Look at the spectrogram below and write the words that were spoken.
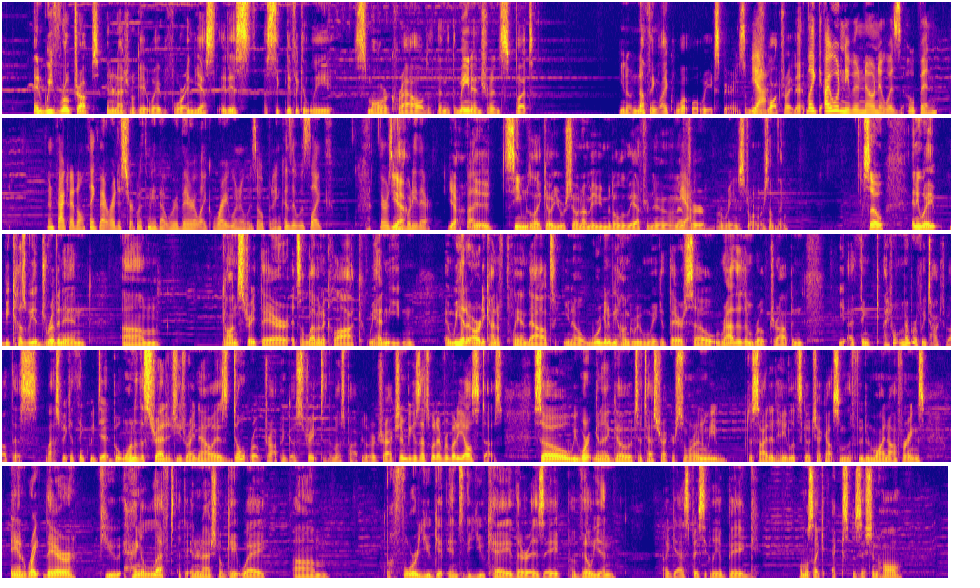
and we've rope dropped International Gateway before, and yes, it is a significantly smaller crowd than at the main entrance, but you know, nothing like what what we experienced. And we Yeah. just walked right in. Like I wouldn't even known it was open. In fact, I don't think that registered with me that we're there like right when it was opening because it was like there was Yeah. nobody there. yeah, but- it, it seemed like oh, you were showing up maybe middle of the afternoon Yeah. after a rainstorm or something. So anyway, because we had driven in, um, gone straight there. It's eleven o'clock. We hadn't eaten, and we had already kind of planned out. You know, we're going to be hungry when we get there. So rather than rope drop, and I think I don't remember if we talked about this last week. I think we did. But one of the strategies right now is don't rope drop and go straight to the most popular attraction because that's what everybody else does. So we weren't going to go to Test Track or Soarin'. We decided, hey, let's go check out some of the food and wine offerings. And right there, if you hang a left at the International Gateway, um, before you get into the UK, there is a pavilion, I guess, basically a big, almost like exposition hall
